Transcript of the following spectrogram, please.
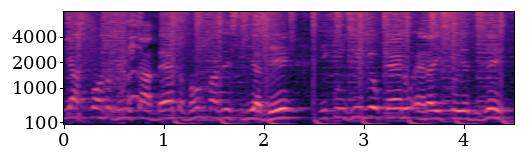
E as portas vão estar abertas, vamos fazer esse dia D. Inclusive eu quero, era isso que eu ia dizer,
